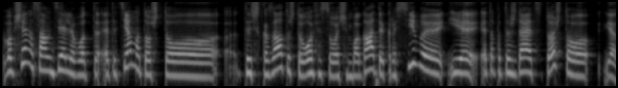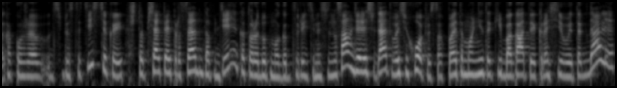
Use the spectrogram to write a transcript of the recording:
Вообще, на самом деле, вот эта тема, то, что ты сказал, то, что офисы очень богатые, красивые, и это подтверждается то, что, я как уже тебе статистикой, что 55% денег, которые идут в благотворительности, на самом деле съедают в этих офисах, поэтому они такие богатые, красивые и так далее,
